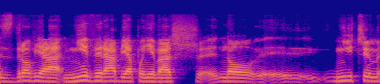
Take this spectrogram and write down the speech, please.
zdrowia nie wyrabia, ponieważ y, no, y, niczym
